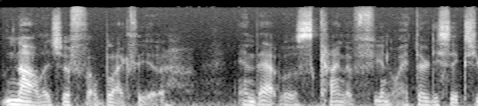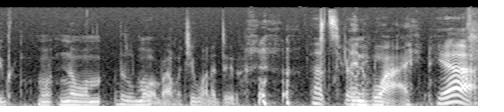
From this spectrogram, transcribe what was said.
knowledge of uh, black theater. And that was kind of, you know, at 36, you know a little more about what you want to do That's really and neat. why. Yeah.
